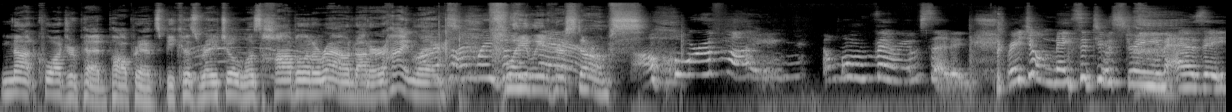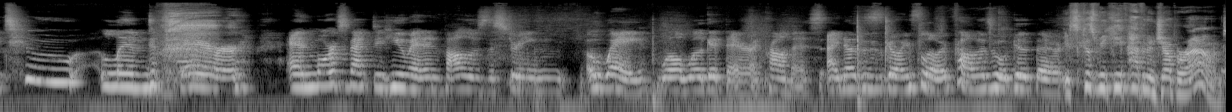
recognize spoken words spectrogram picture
not quadruped paw prints because Rachel was hobbling around on her hind legs, hind legs flailing her stumps. stumps. horrifying. Oh, very upsetting. Rachel makes it to a stream as a two limbed bear and morphs back to human and follows the stream away. Well, we'll get there, I promise. I know this is going slow, I promise we'll get there. It's because we keep having to jump around.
